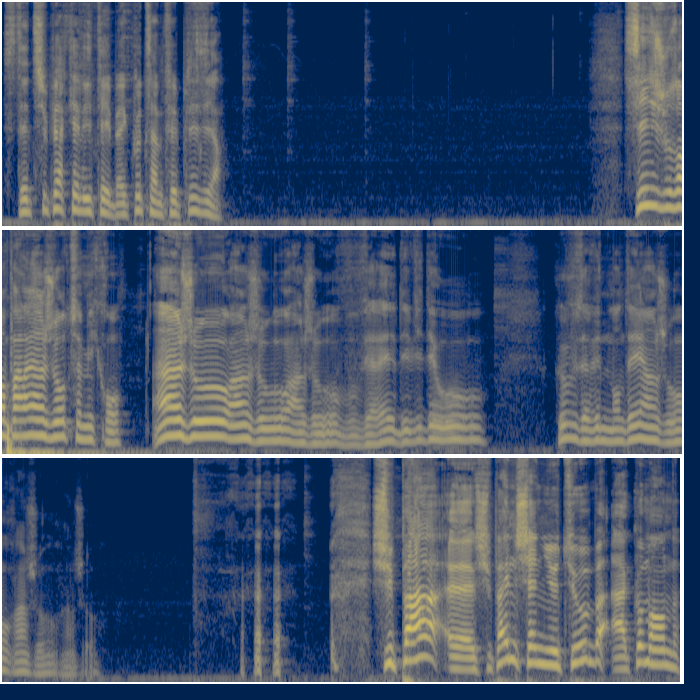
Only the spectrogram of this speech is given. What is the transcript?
c'était de super qualité. Bah écoute, ça me fait plaisir. Si, je vous en parlerai un jour de ce micro. Un jour, un jour, un jour, vous verrez des vidéos que vous avez demandé un jour, un jour, un jour. je suis pas, euh, je suis pas une chaîne YouTube à commande.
